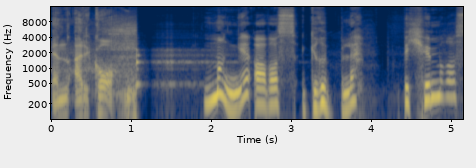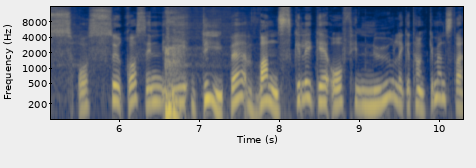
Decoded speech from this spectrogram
NRK. Mange av oss grubler, bekymrer oss og surrer oss inn i dype, vanskelige og finurlige tankemønstre.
